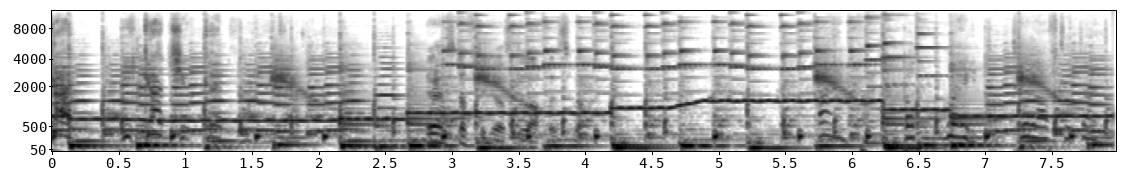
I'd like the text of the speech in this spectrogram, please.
God, he got you good, Monika. The rest of the girls as well. But wait till after dinner,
